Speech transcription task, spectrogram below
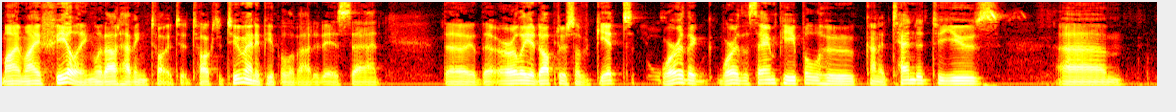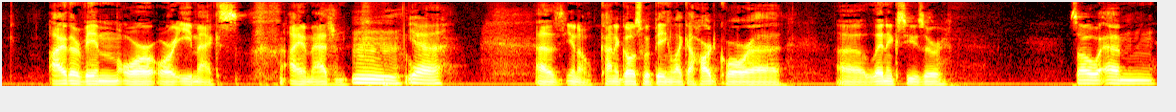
My my feeling, without having talked to, talked to too many people about it, is that the the early adopters of Git were the were the same people who kind of tended to use um, either Vim or or Emacs, I imagine. Mm, yeah, as you know, kind of goes with being like a hardcore uh, uh, Linux user. So um,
